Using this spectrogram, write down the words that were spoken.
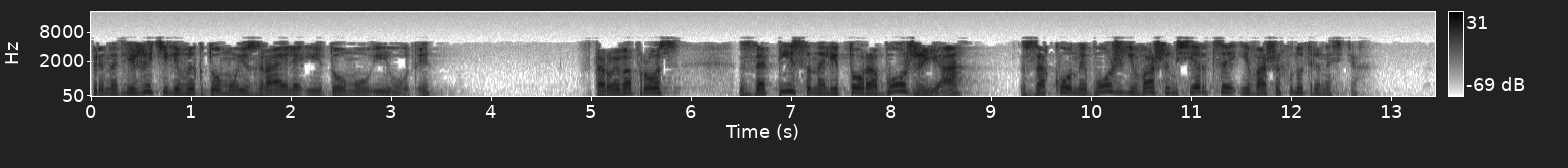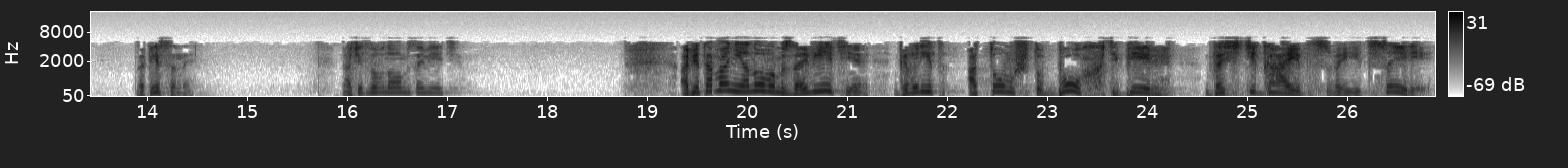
Принадлежите ли вы к дому Израиля и дому Иуды? Второй вопрос. Записана ли Тора Божия, законы Божьи в вашем сердце и в ваших внутренностях? Записаны? Значит, вы в Новом Завете. Обетование о Новом Завете говорит о том, что Бог теперь достигает своей цели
